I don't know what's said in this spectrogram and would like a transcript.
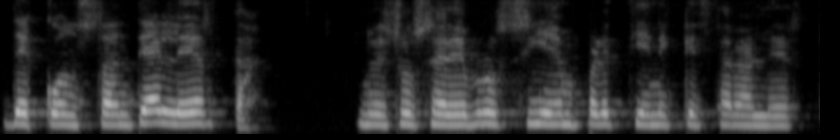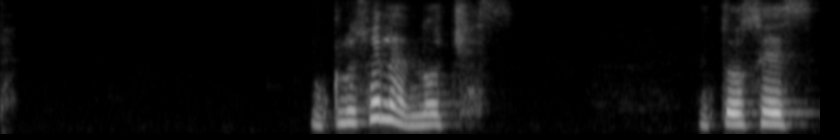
de constante alerta. Nuestro cerebro siempre tiene que estar alerta, incluso en las noches. Entonces,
